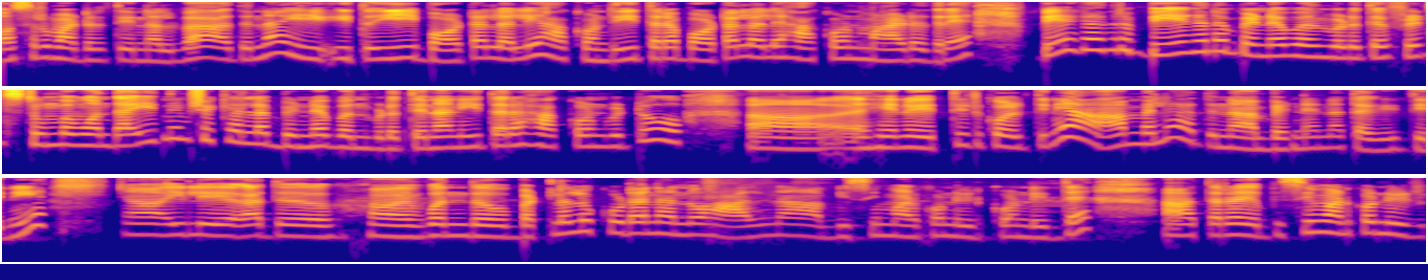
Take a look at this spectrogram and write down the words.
ಮೊಸರು ಮಾಡಿರ್ತೀನಲ್ವಾ? ಅದನ್ನು ಈ, ಇದು ಈ ಬಾಟಲಲ್ಲಿ ಹಾಕ್ಕೊಂಡು ಈ ಥರ ಬಾಟಲಲ್ಲಿ ಹಾಕೊಂಡು ಮಾಡಿದ್ರೆ ಬೇಗ ಅಂದರೆ ಬೇಗನೆ ಬೆಣ್ಣೆ ಬಂದ್ಬಿಡುತ್ತೆ ಫ್ರೆಂಡ್ಸ್ ತುಂಬ ಒಂದು ಐದು ನಿಮಿಷಕ್ಕೆಲ್ಲ ಬೆಣ್ಣೆ ಬಂದ್ಬಿಡುತ್ತೆ. ನಾನು ಈ ಥರ ಹಾಕ್ಕೊಂಡ್ಬಿಟ್ಟು ಏನು ಎತ್ತಿಟ್ಕೊಳ್ತೀನಿ. ಆಮೇಲೆ ಅದನ್ನು ಬೆಣ್ಣೆನ ತೆಗಿತೀನಿ. ಇಲ್ಲಿ ಅದು ಒಂದು ಬಟ್ಲಲ್ಲೂ ಕೂಡ ನಾನು ಹಾಲನ್ನ ಬಿಸಿ ಮಾಡ್ಕೊಂಡು ಇಟ್ಕೊಂಡಿದ್ದೆ. ಆ ಥರ ಬಿಸಿ ಮಾಡ್ಕೊಂಡು ಇಡ್,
